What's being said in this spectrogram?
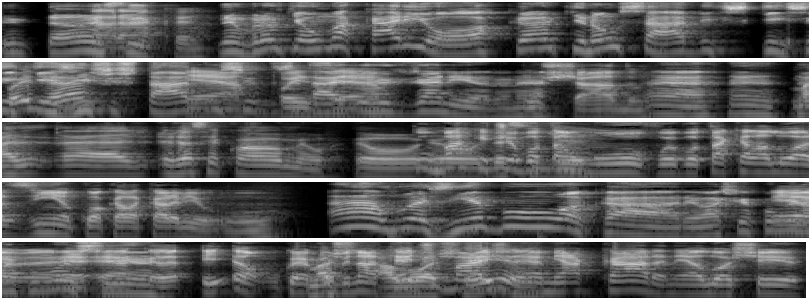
Então, assim, Caraca. lembrando que é uma carioca que não sabe que, que, é. existe estado É, e cidade é. do Rio de Janeiro, né? Puxado. É, é. Mas é, eu já sei qual é o meu. Eu, O eu marketing ia decidi. botar um ovo, ia botar aquela luazinha com aquela cara meio. uh. Ah, a luazinha é boa, cara. Eu acho que ia combinar com é, você. é, e- não, eu ia Mas combinar a até demais, cheia? né? A minha cara, né? A lua cheia,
